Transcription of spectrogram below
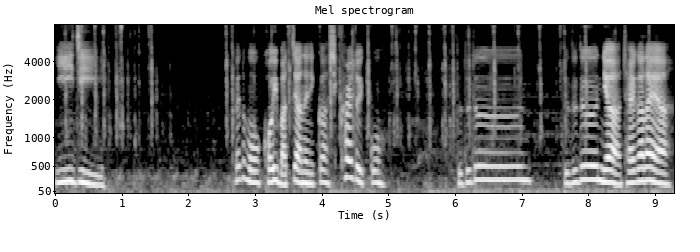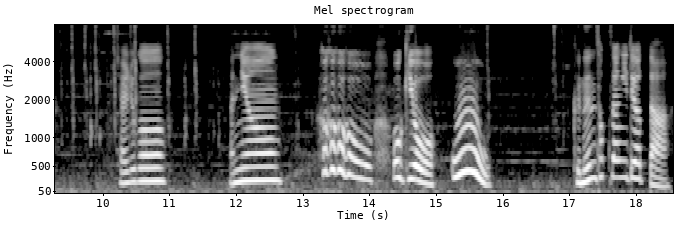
이지. 그래도 뭐 거의 맞지 않으니까 시칼도 있고. 두두둔, 두두둔. 야, 잘 가라 야. 잘 죽어. 안녕. 호호호. 어 귀여워. 오. 그는 석상이 되었다.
